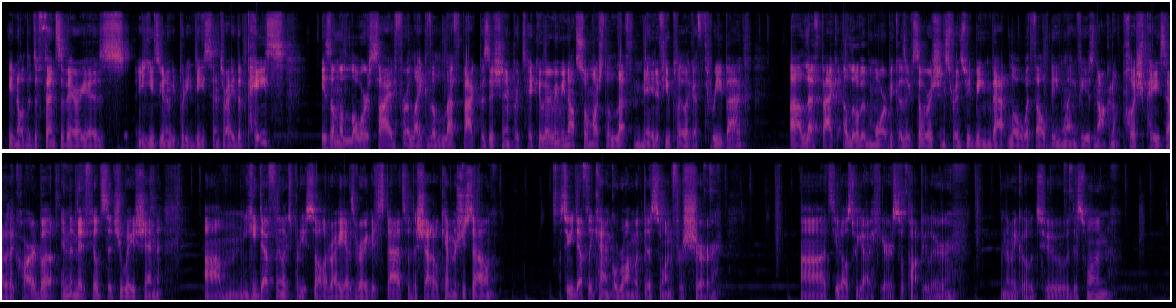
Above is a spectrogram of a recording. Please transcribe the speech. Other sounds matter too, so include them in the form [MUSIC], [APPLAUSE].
you know the defensive areas, he's gonna be pretty decent, right? The pace is on the lower side for like the left back position in particular. Maybe not so much the left mid if you play like a three back uh, left back a little bit more because acceleration sprint speed being that low without being lengthy is not going to push pace out of the card. But in the midfield situation, um, he definitely looks pretty solid, right? He has very good stats with the shadow chemistry style. So you definitely can't go wrong with this one for sure. Uh, let's see what else we got here. So popular. And then we go to this one.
